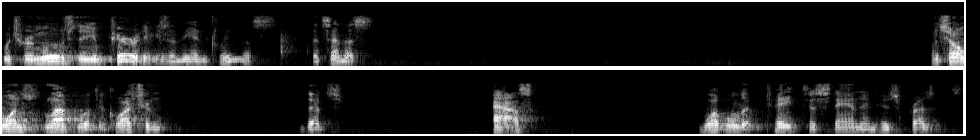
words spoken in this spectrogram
which removes the impurities and the uncleanness that's in us. And so one's left with the question that's asked what will it take to stand in his presence?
